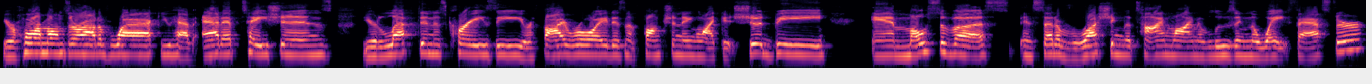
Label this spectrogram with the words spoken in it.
Your hormones are out of whack. You have adaptations. Your leptin is crazy. Your thyroid isn't functioning like it should be. And most of us, instead of rushing the timeline of losing the weight faster,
